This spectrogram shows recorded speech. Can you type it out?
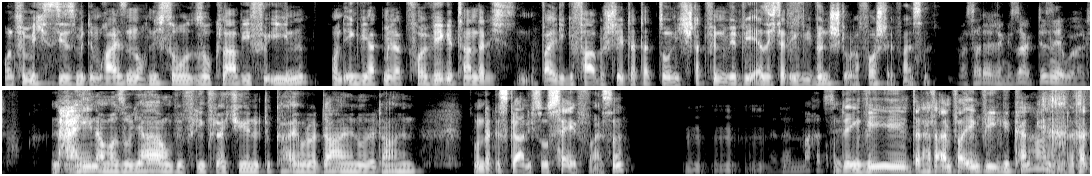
Und für mich ist dieses mit dem Reisen noch nicht so, so klar wie für ihn. Und irgendwie hat mir das voll wehgetan, dass ich, weil die Gefahr besteht, dass das so nicht stattfinden wird, wie er sich das irgendwie wünscht oder vorstellt, weißt du? Was hat er denn gesagt? Disney World. Nein, aber so, ja, und wir fliegen vielleicht hier in die Türkei oder dahin oder dahin. So, und das ist gar nicht so safe, weißt du? Na, dann mach es. Und irgendwie, das hat einfach irgendwie, keine Ahnung, das hat,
